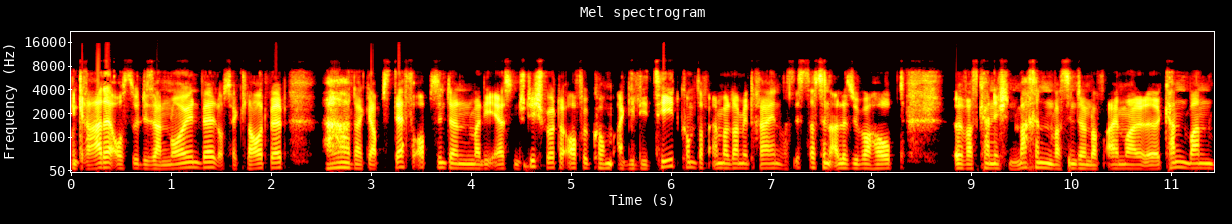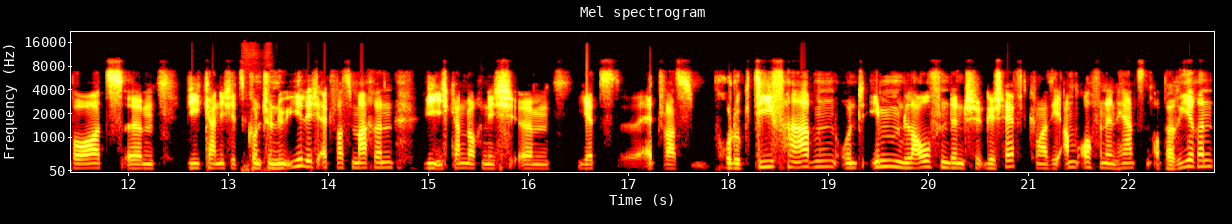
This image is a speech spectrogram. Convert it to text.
gerade aus so dieser neuen Welt, aus der Cloud-Welt, ah, da gab's DevOps, sind dann mal die ersten Stichwörter aufgekommen, Agilität kommt auf einmal damit rein, was ist das denn alles überhaupt, äh, was kann ich denn machen, was sind dann auf einmal äh, Kanban-Boards, ähm, wie kann ich jetzt kontinuierlich etwas machen, wie ich kann doch nicht ähm, jetzt äh, etwas produktiv haben und im laufenden Geschäft quasi am offenen Herzen operieren.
